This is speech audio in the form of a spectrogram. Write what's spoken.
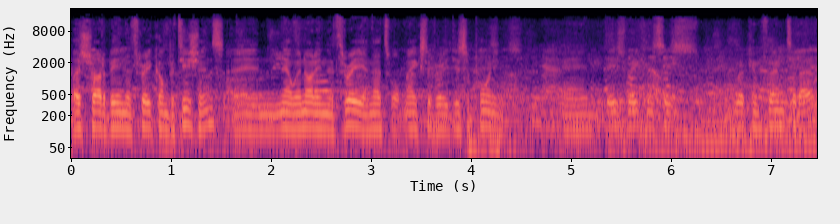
let's try to be in the three competitions. And now we're not in the three, and that's what makes it very disappointing. And these weaknesses were confirmed today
